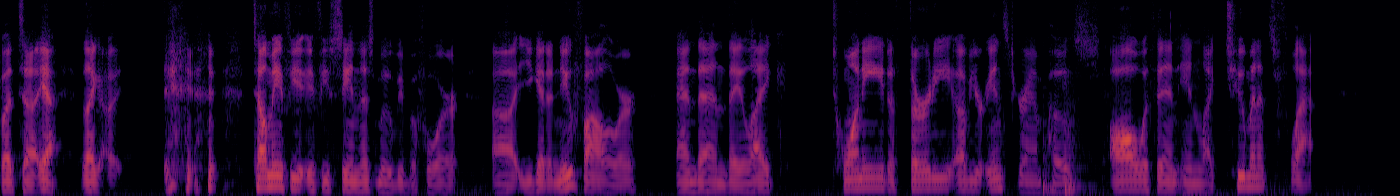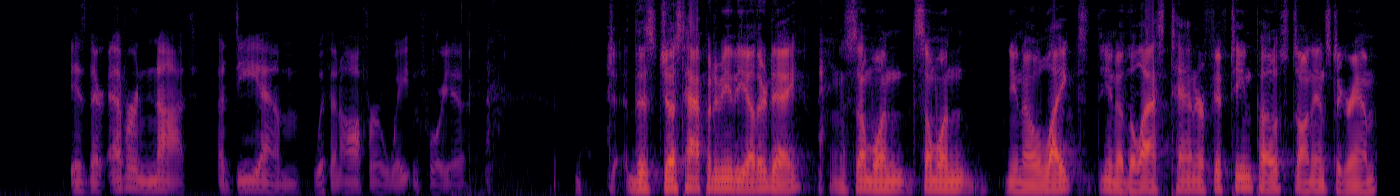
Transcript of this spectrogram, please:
but uh, yeah, like, uh, tell me if you if you've seen this movie before. Uh, you get a new follower, and then they like twenty to thirty of your Instagram posts, all within in like two minutes flat. Is there ever not a DM with an offer waiting for you? this just happened to me the other day. Someone someone you know liked you know the last 10 or 15 posts on Instagram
